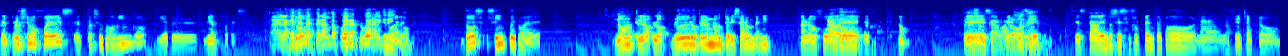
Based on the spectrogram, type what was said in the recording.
el próximo jueves, el próximo domingo y el miércoles. Ah, la gente está esperando fuera jugar al gringo. 2, 5 y 9. No, los clubes europeos no autorizaron venir a los ah, jugadores. no. Eh, si, estaba viendo si se suspende o no la, fecha, pero,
